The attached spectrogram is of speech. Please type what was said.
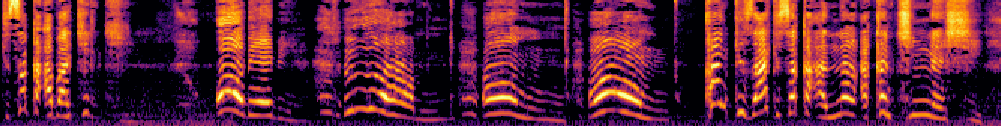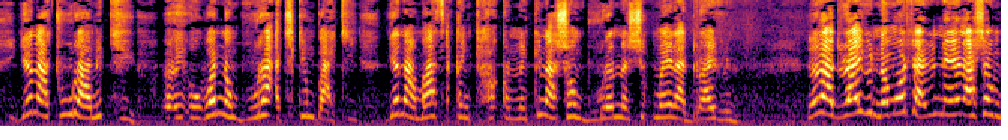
ki saka a bakinki. Oh baby. Um, um, um, kanki za ki saka a nan akan cinyan shi. Yana tura miki wannan bura a cikin baki. Yana matsa kanki hakan nan. Kina shan buran nan shi kuma yana driving. Yana driving na mota ɗin nan yana shan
